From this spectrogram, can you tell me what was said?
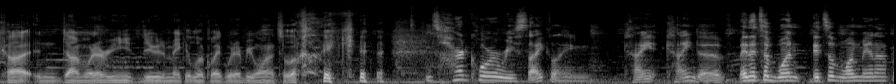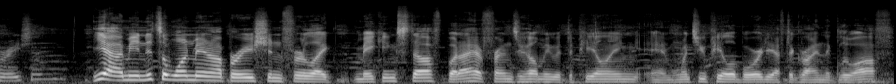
cut and done whatever you need to do to make it look like whatever you want it to look like. It's hardcore recycling, kind kind of, and it's a one it's a one man operation. Yeah, I mean it's a one man operation for like making stuff, but I have friends who help me with the peeling, and once you peel a board, you have to grind the glue off.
